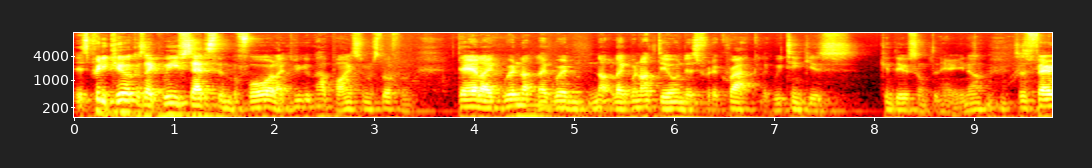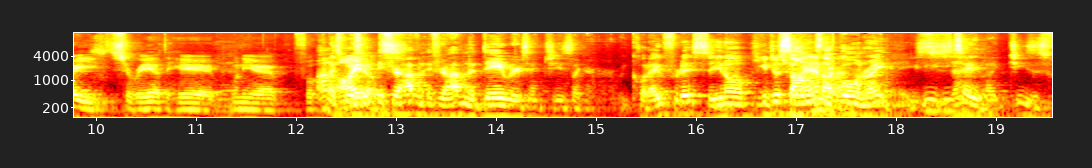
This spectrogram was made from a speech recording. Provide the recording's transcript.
it's pretty cool because like we've said this to them before. Like we could have pints them and stuff. And they're like we're not like we're not like we're not doing this for the crack. Like we think is can do something here. You know. So it's very surreal to hear one of your fucking And I suppose idols. if you're having if you're having a day where you're saying, "Geez, like, are we cut out for this?" So you know, You can just songs not going right. You, you say like, "Jesus,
